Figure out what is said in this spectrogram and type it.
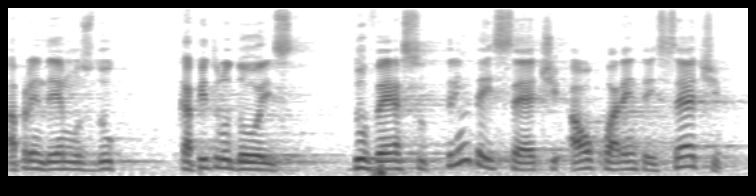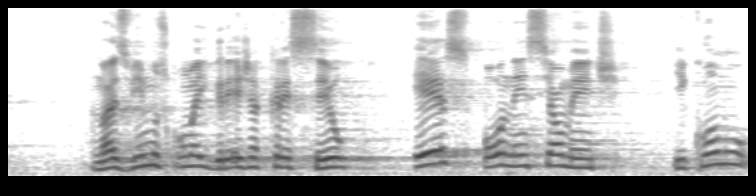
aprendemos do capítulo 2, do verso 37 ao 47, nós vimos como a igreja cresceu exponencialmente e como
